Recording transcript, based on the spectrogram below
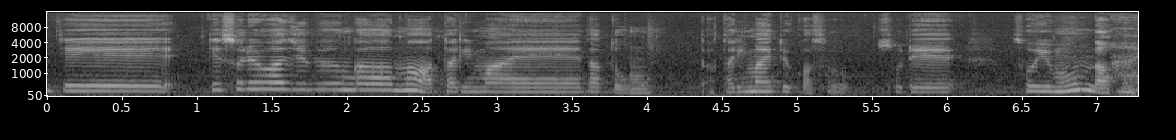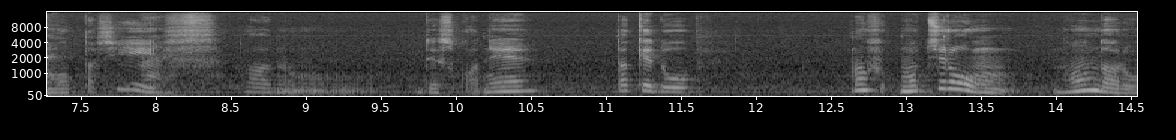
ででそれは自分がまあ当たり前だと思当たり前というかそそれそういうもんだと思ったし、はい。はい、あのですかね。だけど、まあ、もちろんなんだろう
